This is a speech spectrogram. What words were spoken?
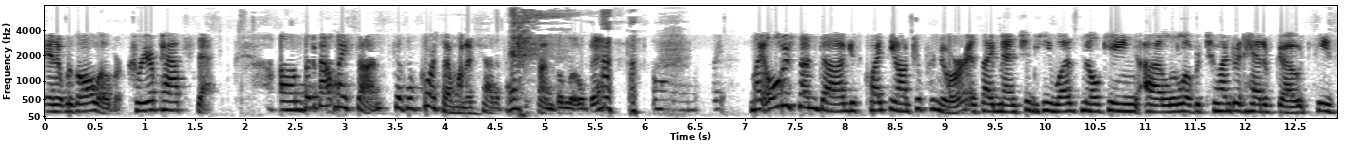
and it was all over. Career path set. Um, but about my sons, because of course I want to chat about the sons a little bit. Um, my older son Doug is quite the entrepreneur. As I mentioned, he was milking a little over 200 head of goats. He's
